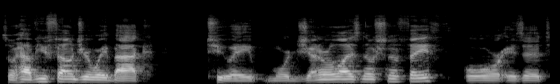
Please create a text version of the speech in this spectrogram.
So, have you found your way back to a more generalized notion of faith, or is it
